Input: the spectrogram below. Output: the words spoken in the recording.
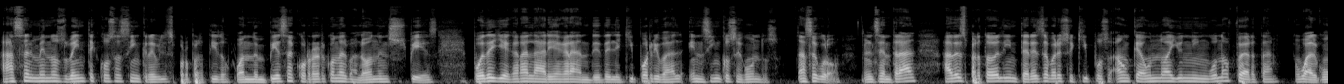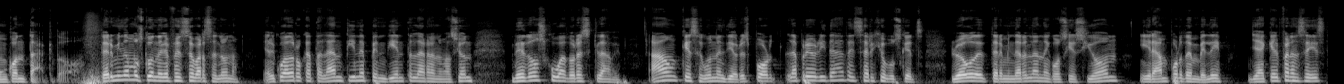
hace al menos 20 cosas increíbles por partido. Cuando empieza a correr con el balón en sus pies, puede llegar al área grande del equipo rival en 5 segundos. Aseguró, el central ha despertado el interés de varios equipos, aunque aún no hay ninguna oferta o algún contacto. Terminamos con el FC Barcelona. El cuadro catalán tiene pendiente la renovación de dos jugadores clave, aunque según el diario Sport, la prioridad es Sergio Busquets. Luego de terminar la negociación, irán por Dembélé, ya que el francés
